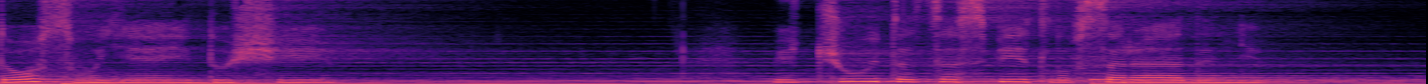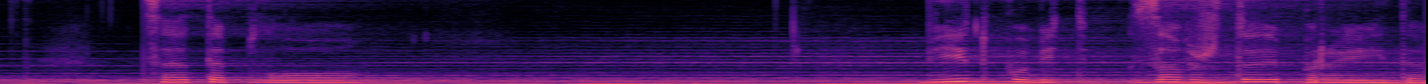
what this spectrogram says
до своєї душі. Відчуйте це світло всередині, це тепло. Відповідь завжди прийде.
